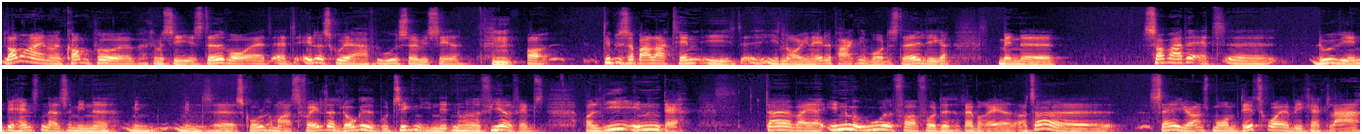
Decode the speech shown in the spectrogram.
lommeregneren kom på øh, kan man sige, et sted, hvor at, at ellers skulle jeg have haft uret serviceret. Mm. Og det blev så bare lagt hen i, i den originale pakning, hvor det stadig ligger. Men øh, så var det, at øh, Ludvig N.B. Hansen, altså min, øh, min, min øh, skolekammerats forældre, lukkede butikken i 1994. Og lige inden da, der var jeg inde med uret for at få det repareret. Og så øh, sagde Jørgens mor, om det tror jeg, vi kan klare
